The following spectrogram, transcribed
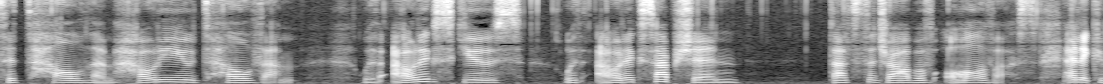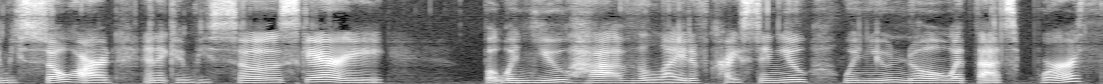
to tell them. How do you tell them? Without excuse, without exception. That's the job of all of us. And it can be so hard and it can be so scary. But when you have the light of Christ in you, when you know what that's worth,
